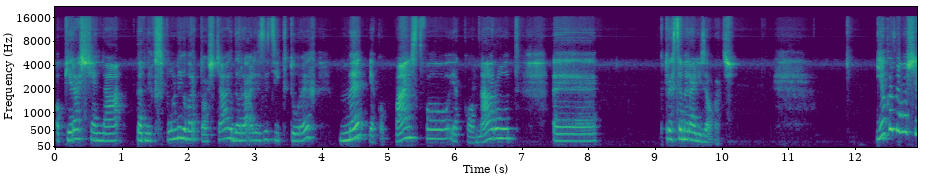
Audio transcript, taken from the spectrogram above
opiera się na pewnych wspólnych wartościach, do realizacji których my, jako państwo, jako naród, e, które chcemy realizować. I okazało się,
